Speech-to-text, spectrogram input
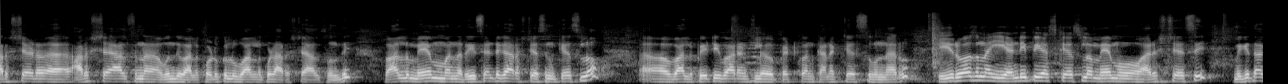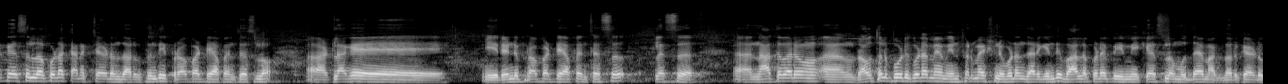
అరెస్ట్ చేయడం అరెస్ట్ చేయాల్సిన ఉంది. వాళ్ళ కొడుకులు వాళ్ళని కూడా అరెస్ట్ చేయాల్సి ఉంది. వాళ్ళు మేము మొన్న రీసెంట్గా అరెస్ట్ చేసిన కేసులో వాళ్ళు పీటీ వారెంట్లు పెట్టుకొని కనెక్ట్ చేస్తూ ఉన్నారు. ఈ రోజున ఈ ఎన్డీపీఎస్ కేసులో మేము అరెస్ట్ చేసి మిగతా కేసుల్లో కూడా కనెక్ట్ చేయడం జరుగుతుంది. ప్రాపర్టీ అఫెన్సెస్లో అట్లాగే ఈ రెండు property offences plus Nathavaram Rowthulapudi కూడా మేము ఇన్ఫర్మేషన్ ఇవ్వడం జరిగింది. వాళ్ళు కూడా ఈ మీ కేసులో ముద్దాయి మాకు దొరికాడు.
